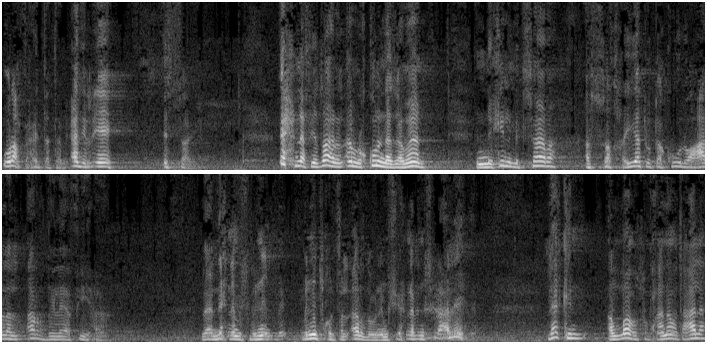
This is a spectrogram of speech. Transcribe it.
وراح في حتة ثانية أدي الإيه؟ السير. إحنا في ظاهر الأمر قلنا زمان إن كلمة سارة السطحية تقول على الأرض لا فيها. لأن إحنا مش بندخل في الأرض ونمشي إحنا بنسير عليها. لكن الله سبحانه وتعالى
